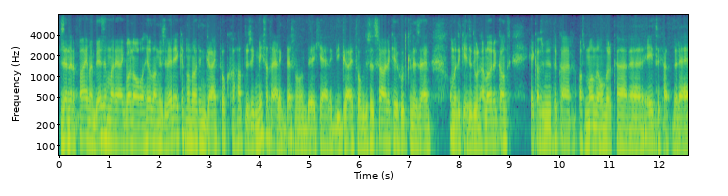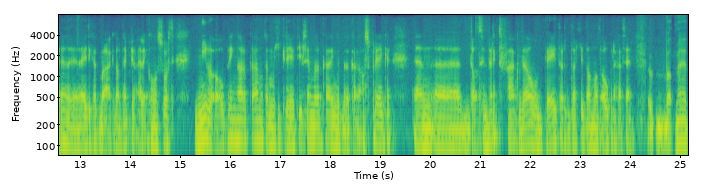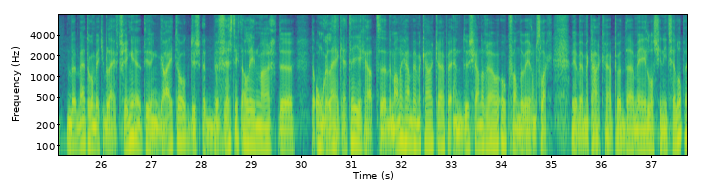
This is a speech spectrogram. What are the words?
Zijn er een paar jaar mee bezig, maar ja, ik woon al heel lang in Zweden. Ik heb nog nooit een guide talk gehad. Dus ik mis dat eigenlijk best wel een beetje, eigenlijk, die guide talk. Dus het zou eigenlijk heel goed kunnen zijn om het een keer te doen. Aan de andere kant, kijk, als je met elkaar, als mannen onder elkaar uh, eten gaat bereiden, uh, eten gaat maken, dan heb je eigenlijk al een soort nieuwe opening naar elkaar. Want dan moet je creatief zijn met elkaar, je moet met elkaar afspreken. En uh, dat werkt vaak wel beter dat je dan wat opener gaat zijn. Wat mij, mij toch een beetje blijft wringen, het is een guide talk, dus het bevestigt alleen maar de de ongelijkheid. Hè. Je gaat, eh, de mannen gaan bij elkaar kruipen en dus gaan de vrouwen ook van de weeromslag weer bij elkaar kruipen. Daarmee los je niet veel op, hè?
